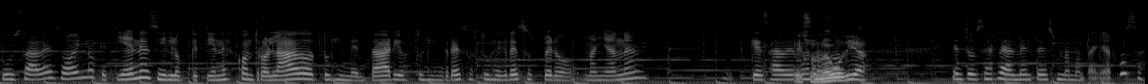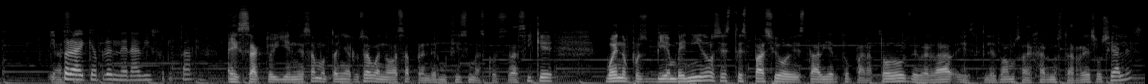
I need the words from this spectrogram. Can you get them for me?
tú sabes hoy lo que tienes y lo que tienes controlado, tus inventarios, tus ingresos, tus egresos, pero mañana, ¿qué sabemos? Es un nuevo día. Entonces realmente es una montaña rusa. Y, pero hay que aprender a disfrutarla. Exacto, y en esa montaña rusa, bueno, vas a aprender muchísimas cosas. Así que, bueno, pues bienvenidos. Este espacio está abierto para todos. De verdad, les vamos a dejar nuestras redes sociales.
